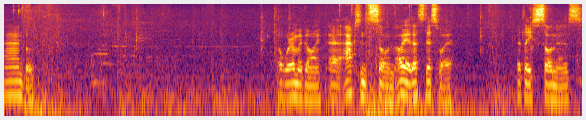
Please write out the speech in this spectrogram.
And boom. Oh, where am I going? Uh, Axon's son. Oh yeah, that's this way. At least son is.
